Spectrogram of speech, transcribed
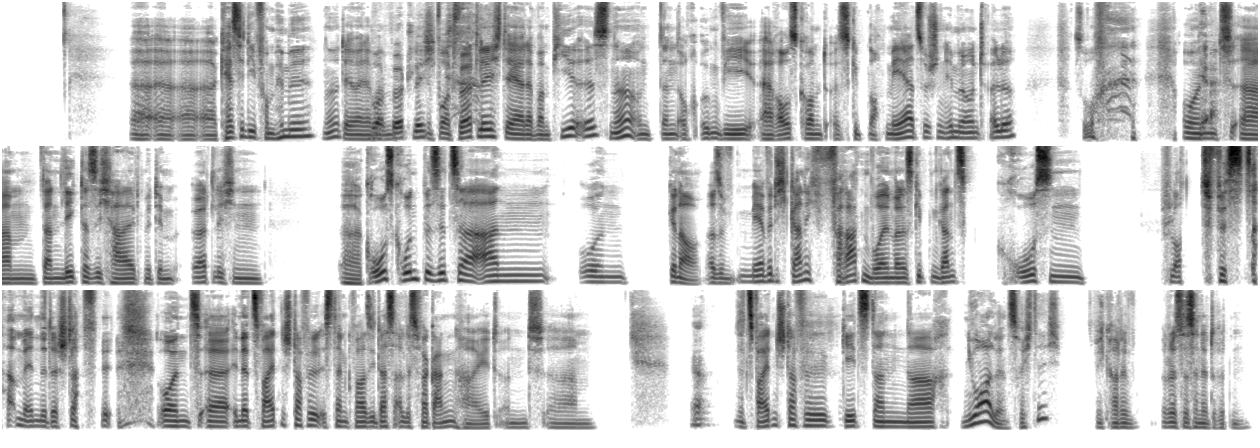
äh, äh, äh, Cassidy vom Himmel, ne, der wortwörtlich, wortwörtlich, der der Vampir ist, ne, und dann auch irgendwie herauskommt, es gibt noch mehr zwischen Himmel und Hölle. So. Und ja. ähm, dann legt er sich halt mit dem örtlichen äh, Großgrundbesitzer an und genau, also mehr würde ich gar nicht verraten wollen, weil es gibt einen ganz großen Plot-Twist am Ende der Staffel. Und äh, in der zweiten Staffel ist dann quasi das alles Vergangenheit. Und ähm, ja. in der zweiten Staffel geht's dann nach New Orleans, richtig? Jetzt bin ich gerade, oder ist das in der dritten?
